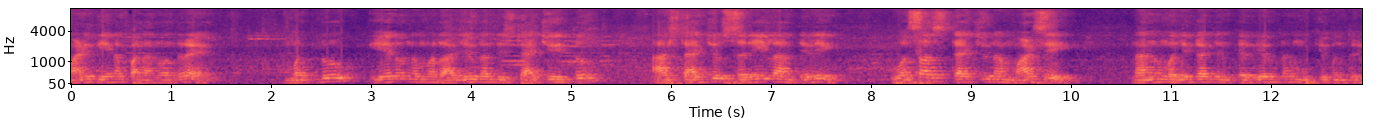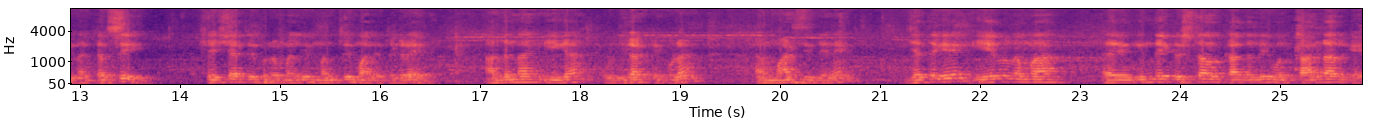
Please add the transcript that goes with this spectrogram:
ಮಾಡಿದ್ದು ಏನಪ್ಪ ನಾನು ಅಂದರೆ, ಮೊದಲು ಏನು ನಮ್ಮ ರಾಜೀವ್ ಗಾಂಧಿ ಸ್ಟ್ಯಾಚ್ಯು ಇತ್ತು, ಆ ಸ್ಟ್ಯಾಚ್ಯೂ ಸರಿ ಇಲ್ಲ ಅಂತೇಳಿ ಹೊಸ ಸ್ಟ್ಯಾಚ್ಯೂನ ಮಾಡಿಸಿ, ನಾನು ಮಲ್ಲಿಕಾರ್ಜುನ್ ಖರ್ಗೆ ಅವ್ರನ್ನ ಮುಖ್ಯಮಂತ್ರಿನ ಕರೆಸಿ ಶೇಷಾದ್ರಿಪುರಮಲ್ಲಿ ಮಂತ್ರಿ ಎದುರುಗಡೆ ಅದನ್ನು ಈಗ ಉದ್ಘಾಟನೆ ಕೂಡ ಮಾಡಿಸಿದ್ದೇನೆ. ಜೊತೆಗೆ ಏನು ನಮ್ಮ ಹಿಂದೆ ಕೃಷ್ಣ ಕಾಲದಲ್ಲಿ ಒಂದು ಕಾರಿಡಾರ್ಗೆ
